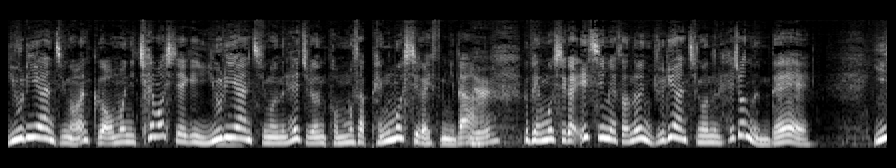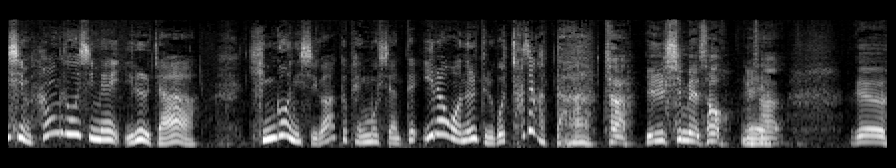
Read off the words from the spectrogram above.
유리한 증언, 그 어머니 최모 씨에게 유리한 증언을 해준 법무사 백모 씨가 있습니다. 예. 그 백모 씨가 1심에서는 유리한 증언을 해줬는데 2심 항소심에 이르자 김건희 씨가 그 백모 씨한테 1억 원을 들고 찾아갔다. 자, 1심에서 네. 자, 그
